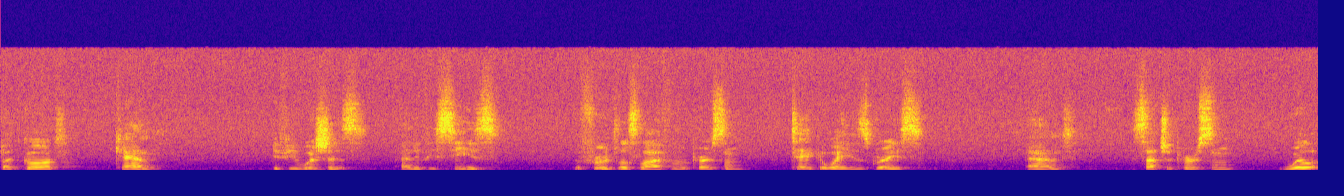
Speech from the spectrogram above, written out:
But God can, if He wishes and if He sees the fruitless life of a person, take away His grace and such a person will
